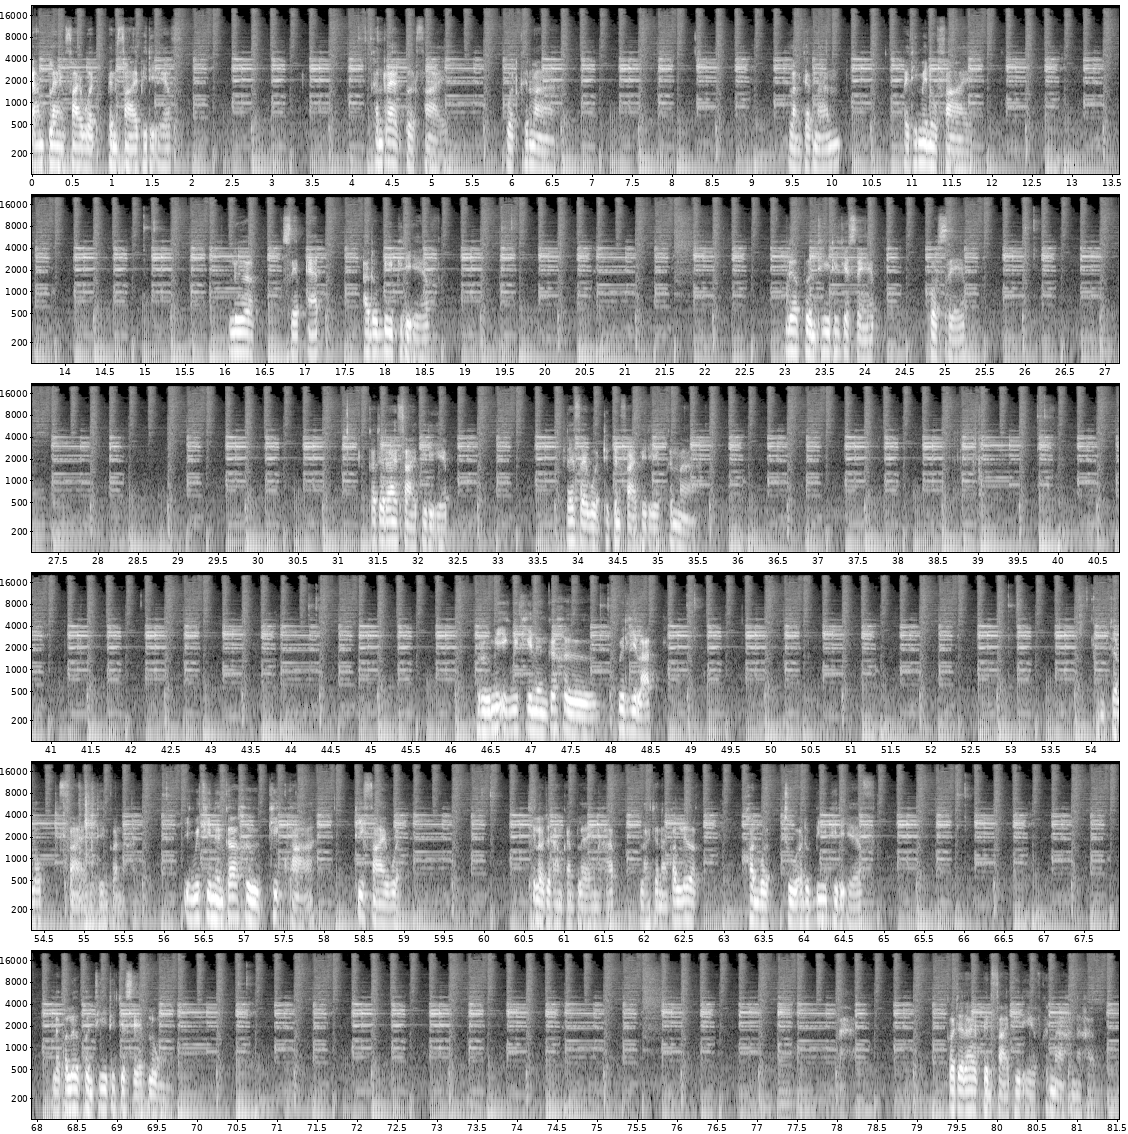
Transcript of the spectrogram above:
การแปลงไฟล์ Word เป็นไฟล์ PDF ขั้นแรกเปิดไฟล์ Word ขึ้นมา หลังจากนั้นไปที่เมนูไฟล์ เลือก Save as Adobe PDF เลือกพื้นที่ที่จะเซฟ กดเซฟ ก็จะได้ไฟล์ PDF ได้ไฟล์ Word ที่เป็นไฟล์ PDF ขึ้นมาหรือมีอีกวิธีหนึ่งก็คือวิธีลัด ผมจะลบไฟล์ทิ้งก่อนนะครับ อีกวิธีหนึ่งก็คือคลิกขวาที่ไฟล์ Word ที่เราจะทำการแปลงนะครับ หลังจากนั้นก็เลือก convert to Adobe PDF แล้วก็เลือกพื้นที่ที่จะเซฟลง ก็จะได้เป็นไฟล์ PDF ขึ้นมานะครับ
